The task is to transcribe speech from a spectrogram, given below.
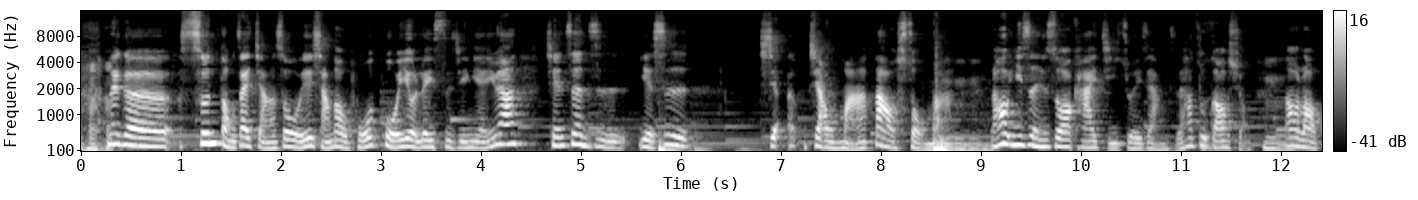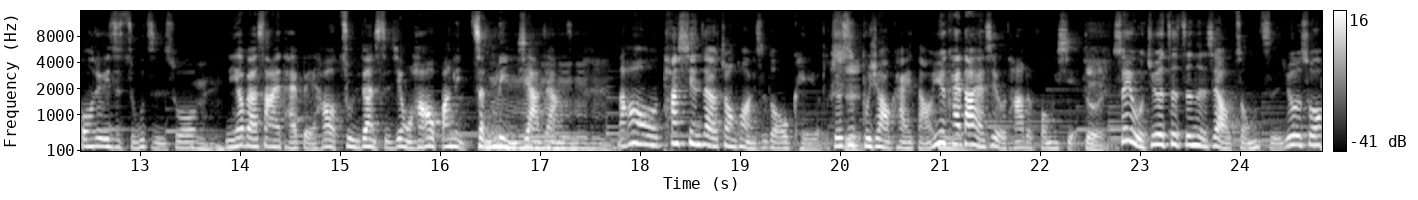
那个孙董在讲的时候，我就想到我婆婆也有类似经验，因为她前阵子也是脚脚麻到手麻，然后医生也是说要开脊椎这样子，他住高雄，然后老公就一直阻止说，你要不要上来台北好好住一段时间，我好好帮你整理一下这样子。然后他现在的状况也是都 OK 了，就是是不需要开刀，因为开刀还是有它的风险。对，所以我觉得这真的是要有种子，就是说，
